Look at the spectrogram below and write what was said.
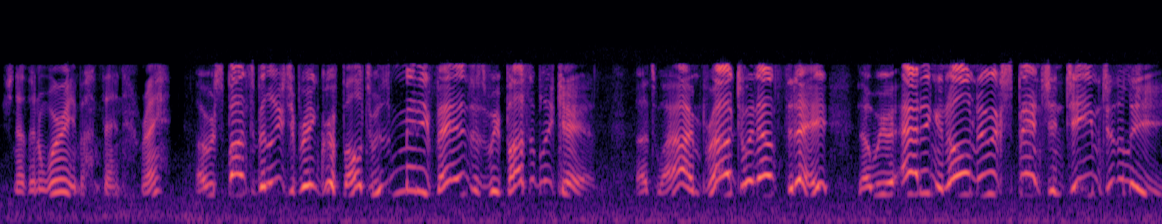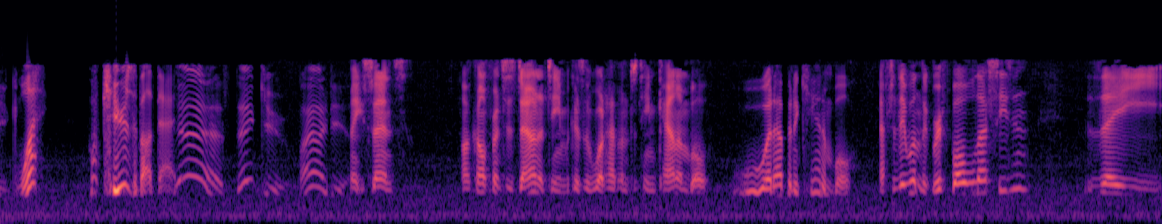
there's nothing to worry about then, right? A responsibility is to bring Grifball to as many fans as we possibly can. That's why I'm proud to announce today that we are adding an all new expansion team to the league. What? Who cares about that? Yes, thank you. My idea. Makes sense. Our conference is down a team because of what happened to Team Cannonball. What happened to Cannonball? After they won the Griff Bowl last season, they.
